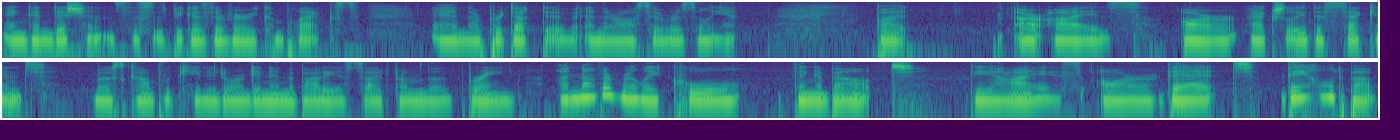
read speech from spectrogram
and conditions. This is because they're very complex and they're productive and they're also resilient. But our eyes are actually the second most complicated organ in the body aside from the brain. Another really cool thing about the eyes are that they hold about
